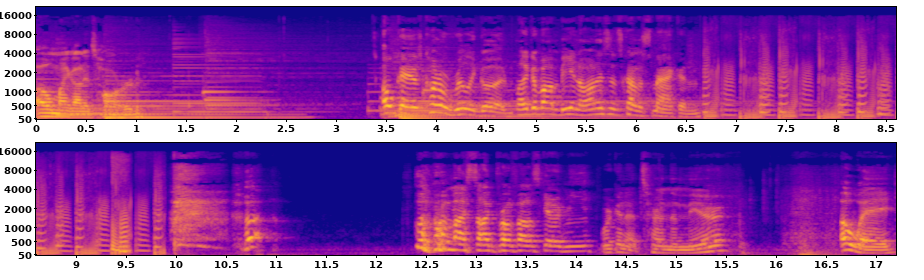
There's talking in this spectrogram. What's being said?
Oh my god, it's hard. Okay, it's kind of really good. Like if I'm being honest, it's kind of smacking. My side profile scared me. We're gonna turn the mirror away.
